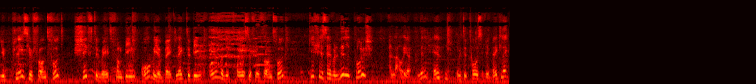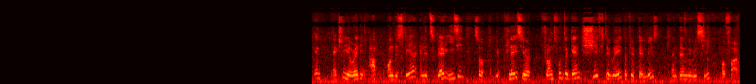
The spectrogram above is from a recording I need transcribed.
you place your front foot, shift the weight from being over your back leg to being over the toes of your front foot. Give yourself a little push, allow your little help with the toes of your back leg. And actually you're already up on the stair and it's very easy. So you place your front foot again, shift the weight of your pelvis and then we will see how far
